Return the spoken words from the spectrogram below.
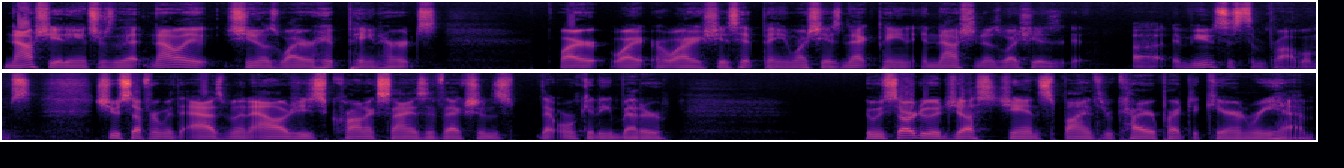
now she had answers that not only she knows why her hip pain hurts, why why why she has hip pain, why she has neck pain, and now she knows why she has uh, immune system problems. She was suffering with asthma and allergies, chronic sinus infections that weren't getting better. And we started to adjust Jan's spine through chiropractic care and rehab.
